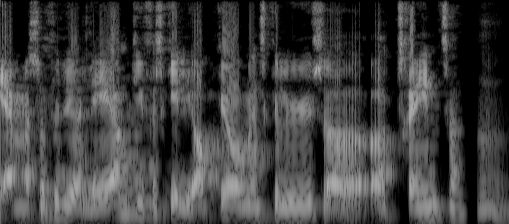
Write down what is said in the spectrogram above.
ja, man selvfølgelig at lære om de forskellige opgaver, man skal løse og, og træne sig. Mm.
